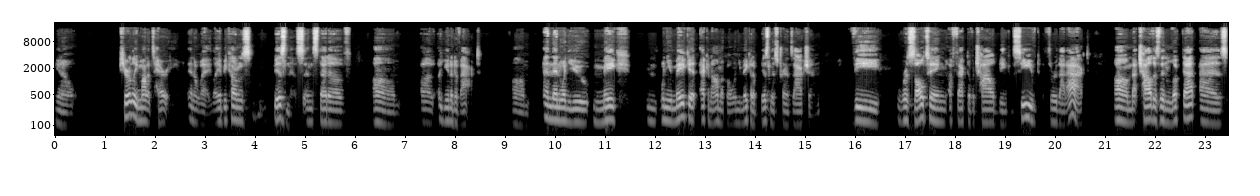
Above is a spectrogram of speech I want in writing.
you know, purely monetary in a way. Like it becomes business instead of um, a, a, unitive act. Um, and then when you make when you make it economical, when you make it a business transaction, the resulting effect of a child being conceived through that act, um, that child is then looked at as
